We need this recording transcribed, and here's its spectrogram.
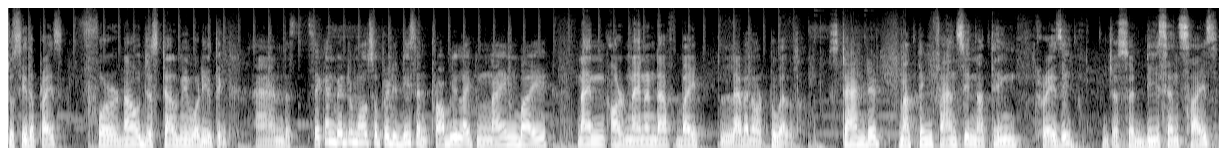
to see the price. For now just tell me what do you think. And the second bedroom also pretty decent probably like 9 by 9 or 9 and a half by 11 or 12 standard nothing fancy nothing crazy just a decent size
